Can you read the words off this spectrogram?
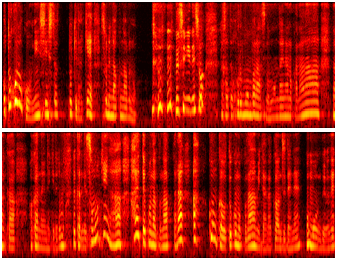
男の子を妊娠した時だけ、それなくなるの。不思議でしょ？だからホルモンバランスの問題なのかな？なんかわかんないんだけれども。だからね、その毛が生えてこなくなったら、あ、今回男の子だ、みたいな感じでね、思うんだよね。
